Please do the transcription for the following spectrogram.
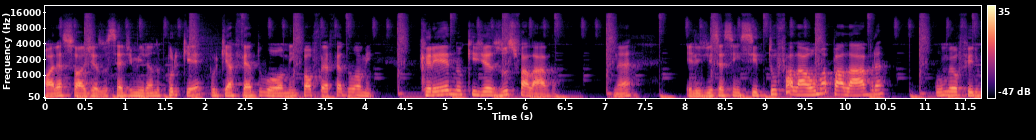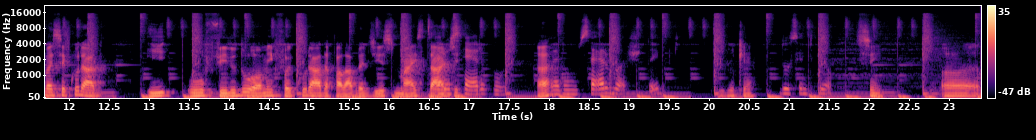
Olha só, Jesus se admirando, por quê? Porque a fé do homem, qual foi a fé do homem? Crer no que Jesus falava, né? Ele disse assim: se tu falar uma palavra, o meu filho vai ser curado. E o filho do homem foi curado. A palavra diz mais Era um tarde. servo. Hã? Era um servo, acho, dele, Do quê? do centurião. Sim. Ah,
